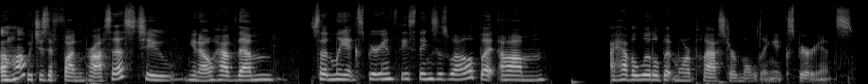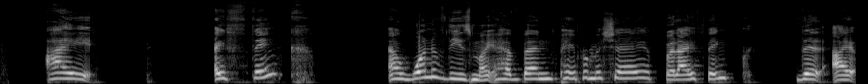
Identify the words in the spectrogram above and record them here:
Uh huh. which is a fun process to you know have them suddenly experience these things as well but um i have a little bit more plaster molding experience. I I think uh, one of these might have been paper mache, but I think that I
